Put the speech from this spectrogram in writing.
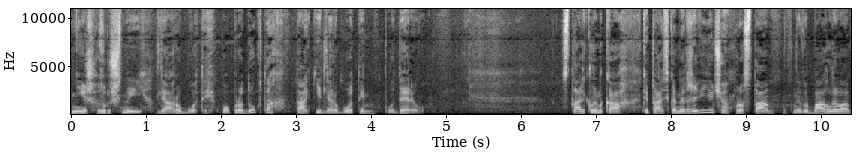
Ніж зручний для роботи по продуктах, так і для роботи по дереву. Сталь клинка китайська нержавіюча, проста, невибаглива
